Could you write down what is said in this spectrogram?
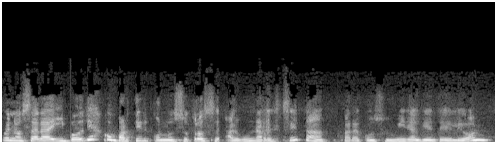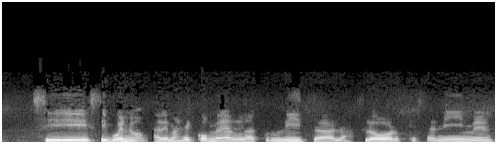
Bueno, Sara, ¿y podrías compartir con nosotros alguna receta para consumir el diente de león? Sí, sí, bueno, además de comerla crudita, la flor, que se animen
